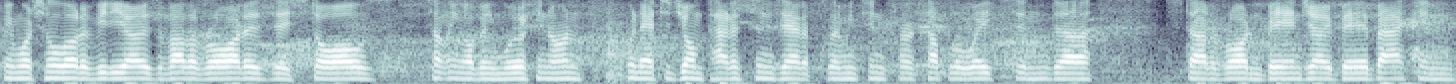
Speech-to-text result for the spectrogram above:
Been watching a lot of videos of other riders, their styles, something I've been working on. Went out to John Patterson's out at Flemington for a couple of weeks and uh, started riding banjo bareback and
